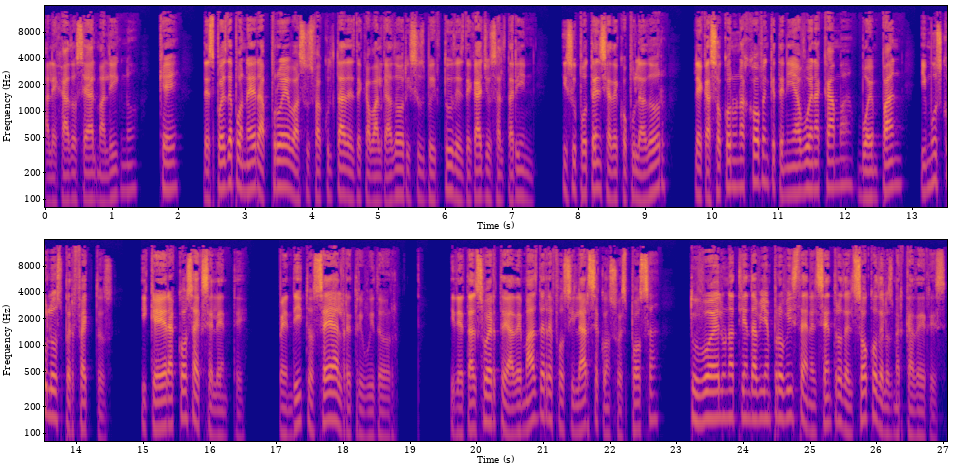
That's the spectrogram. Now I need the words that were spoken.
alejado sea el maligno, que, Después de poner a prueba sus facultades de cabalgador y sus virtudes de gallo saltarín y su potencia de copulador, le casó con una joven que tenía buena cama, buen pan y músculos perfectos, y que era cosa excelente. Bendito sea el retribuidor. Y de tal suerte, además de refocilarse con su esposa, tuvo él una tienda bien provista en el centro del zoco de los mercaderes,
